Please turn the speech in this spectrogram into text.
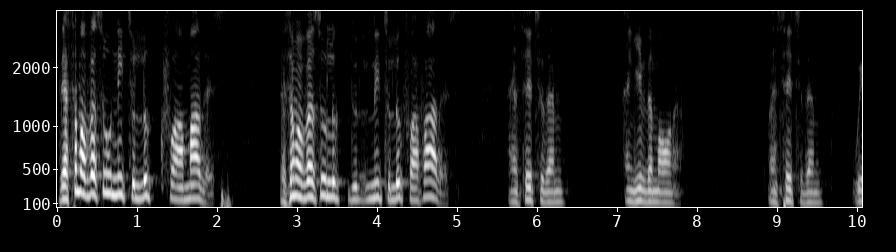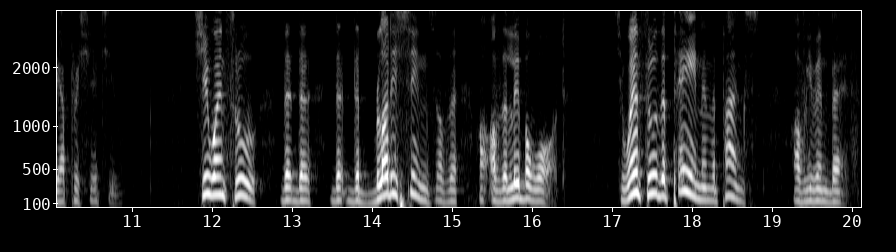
There are some of us who need to look for our mothers. There are some of us who look, need to look for our fathers and say to them and give them honor and say to them, we appreciate you. She went through the, the, the, the bloody sins of the, of the labor ward. She went through the pain and the pangs of giving birth.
